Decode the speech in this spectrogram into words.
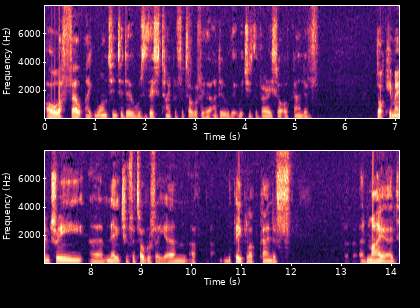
All I felt like wanting to do was this type of photography that I do, that which is the very sort of kind of documentary um, nature photography. Um, the people I've kind of admired.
